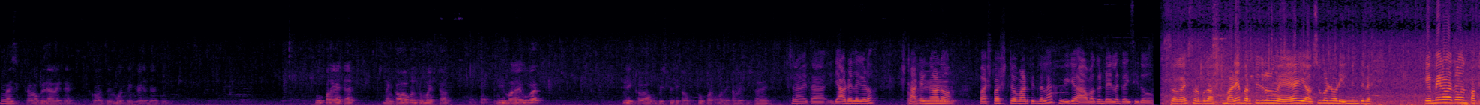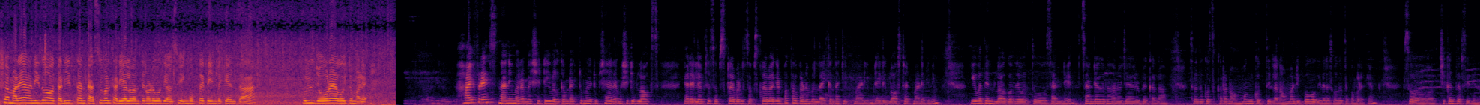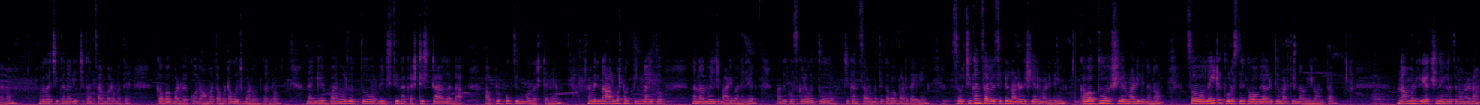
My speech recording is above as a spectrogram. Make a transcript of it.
Kebab ready ಆಗೈತೆ. ತುಂಬ ತೆಂಗಾಯಿ ಜೊತೆ ಸೂಪರ್ ಆಗೈತೆ. ನಂಗೆ ಕಬಾಬ್ ತುಂಬ ಇಷ್ಟ. ಈ ಮಳೆಗೂ ಈ ಕಬಾಬ್ ಬಿಸಿ ಬಿಸಿ ಕಬಾಬ್ ಸೂಪರ್ ಮತ್ತೆ ಕಮೆಂಟ್ ಚೆನ್ನಾಗೈತೆ ಚೆನ್ನಾಗಾಯ್ತಾ ಇದು ಯಾವ ಡೈಲಾಗ್ ಹೇಳು? ಸ್ಟಾರ್ಟಿಂಗ್ ನಾನು. ಫಸ್ಟ್ ಫಸ್ಟ್ ಮಾಡ್ತಿದ್ನಲ್ಲ ವಿಡಿಯೋ ಆವಾಗ ಡೈಲಾಗ್ ಗೈಸಿದು ಸೊ ಗೈಸ್ ನೋಡ್ಬೋದು ಅಷ್ಟು ಮಳೆ ಬರ್ತಿದ್ರು ಈ ಹಸುಗಳು ನೋಡಿ ಹಿಂಗೆ ನಿಂತಿವೆ. ಎಮ್ಮೆಗಳಾದ್ರೂ ಒಂದು ಪಕ್ಷ ಮಳೆ ಹನಿದು ತಡೆಯುತ್ತಂತೆ ಹಸುಗಳು ತಡೆಯಲ್ವಂತೆ ನೋಡ್ಬೋದು ಈ ಹಸು ಹೆಂಗೆ ಹೋಗ್ತೈತೆ ಹಿಂದಕ್ಕೆ ಅಂತ. ಫುಲ್ ಜೋರಾಗಿ ಹೋಯ್ತು ಮಳೆ. ಹಾಯ್ ಫ್ರೆಂಡ್ಸ್ ನಾನು ನಿಮ್ಮ Ramesh Shetty. Welcome back to my YouTube channel Ramesh Shetty vlogs ಎರಡೆಲ್ಲ ನಿಮಿಷ ಸಬ್ಸ್ಕ್ರೈಬ್ ಆಗಿ ಸಬ್ಸ್ಕ್ರೈಬ್ ಆಗಿ ಪಕ್ಕ ಬೆಲ್ ಲೈಕನ್ನ ಕ್ಲಿಕ್ ಮಾಡಿ. ಡೈಲಿ ವ್ಲಾಗ್ ಸ್ಟಾರ್ಟ್ ಮಾಡಿದ್ದೀನಿ ಇವತ್ತಿನ ಬ್ಲಾಗ್ ಅಂದರೆ ಇವತ್ತು ಸಂಡೇ ಸಂಡೇ ಆಗೋದು ನಾನು ಜನ ಇರಬೇಕಲ್ಲ? ಸೊ ಅದಕ್ಕೋಸ್ಕರ ನಮ್ಮ ಅಮ್ಮಂಗೆ ಗೊತ್ತಿಲ್ಲ ನಮ್ಮ ಅಮ್ಮ ಡಿಪೋಗೆ ಹೋಗಿದ್ದಾರೆ ಸೌದೆ ತಗೊಂಬರೋಕ್ಕೆ ಸೊ ಚಿಕನ್ ತರಿಸಿದ್ದೀನಿ ನಾನು. ಇವಾಗ ಚಿಕನಲ್ಲಿ ಚಿಕನ್ ಸಾಂಬಾರು ಮತ್ತು ಕಬಾಬ್ ಮಾಡಬೇಕು, ನಮ್ಮ ಟೊಮೊಟೊ ಗೊಜ್ಜು ಮಾಡು ಅಂತಂದರು. ನನಗೆ ಭಾನುವಾರದೊತ್ತು ವೆಜ್ ತಿನ್ನೋಕೆ ಅಷ್ಟು ಇಷ್ಟ ಆಗಲ್ಲ ಅಪ್ರೂಪಕ್ಕೆ ತಿನ್ಬೋದು ಅಷ್ಟೇ ಆಮೇಲೆ ನಾನು ಆಲ್ಮೋಸ್ಟ್ ಒಂದು ತಿಂಗಳಾಯಿತು ನಾನು ನಾನ್ ವೆಜ್ ಮಾಡಿ ಮನೇಲಿ. ಅದಕ್ಕೋಸ್ಕರ ಇವತ್ತು ಚಿಕನ್ ಸಾರು ಮತ್ತು ಕಬಾಬ್ ಮಾಡ್ತಾಯಿದ್ದೀನಿ ಸೊ ಚಿಕನ್ ಸಾರು ರೆಸಿಪಿ ನಾನು ಆಲ್ರೆಡಿ ಶೇರ್ ಮಾಡಿದ್ದೀನಿ. ಕಬಾಬ್ದು ಶೇರ್ ಮಾಡಿದ್ದೀನಿ ನಾನು. ಸೊ ಲೈಟಾಗಿ ತೋರಿಸ್ತೀನಿ ಕಬಾಬ್ ಯಾವ ರೀತಿ ಮಾಡ್ತೀನಿ ನಾವೇನು ಅಂತ. ನಮ್ಮನ್ನು ರಿಯಾಕ್ಷನ್ ಹೇಗಿರುತ್ತೆ ನೋಡೋಣ.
